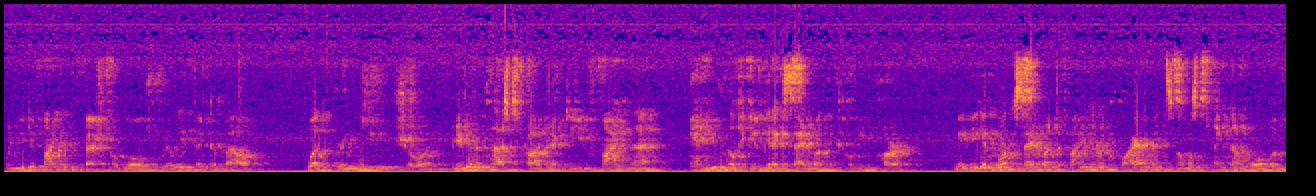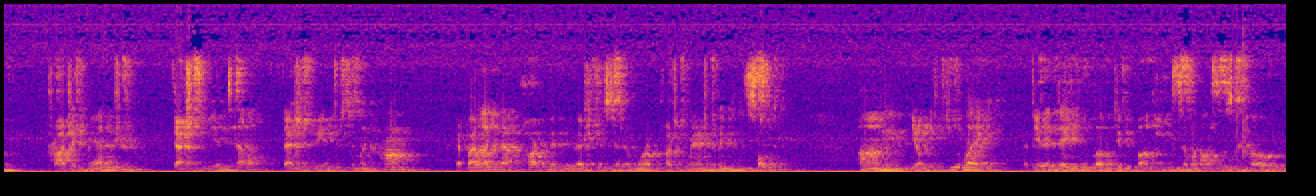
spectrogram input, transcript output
when you define your professional goals, really think about what brings you joy. When you're doing a class project, do you find that, man, you really do get excited about the coding part? Maybe you get more excited about defining the requirements and almost playing that role of project manager. That should be a tell. That should be interesting. Like, huh, if I like that part of it, maybe I should consider more project management and consulting. Um, you know, if you like, at the end of the day, you love debugging someone else's code,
